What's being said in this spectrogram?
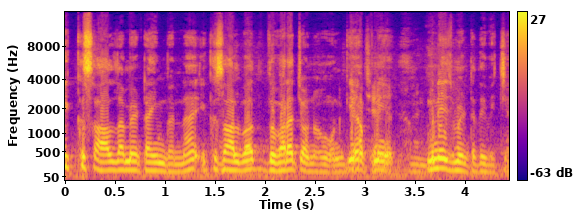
1 ਸਾਲ ਦਾ ਮੈਂ ਟਾਈਮ ਦਿੰਨਾ ਹੈ 1 ਸਾਲ ਬਾਅਦ ਦੁਬਾਰਾ ਚੋਣਾਂ ਹੋਣਗੀਆਂ ਆਪਣੀਆਂ ਮੈਨੇਜਮੈਂਟ ਦੇ ਵਿੱਚ।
